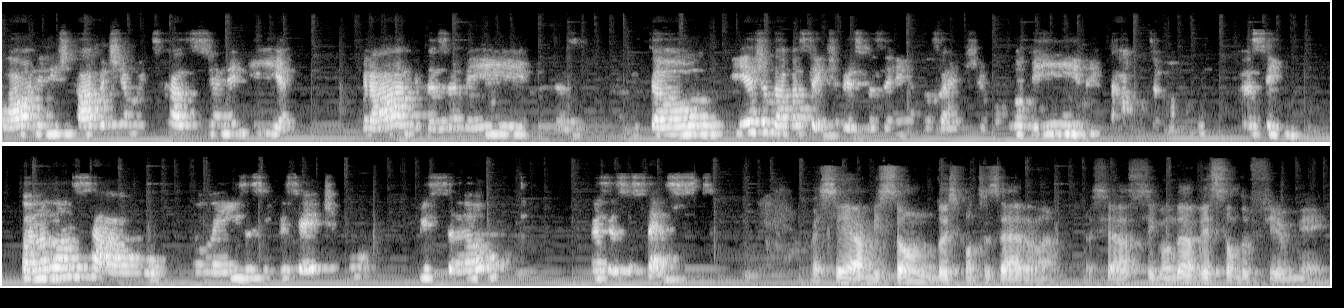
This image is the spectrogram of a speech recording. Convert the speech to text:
lá onde a gente estava, tinha muitos casos de anemia, grávidas, anêmicas, então ia ajudar bastante para eles fazerem a dosagem de hemoglobina e tal. Então, assim, quando lançar o, o Lens, assim, vai ser tipo missão, vai ser sucesso. Vai ser a missão 2.0, né? Vai ser a segunda versão do filme aí.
